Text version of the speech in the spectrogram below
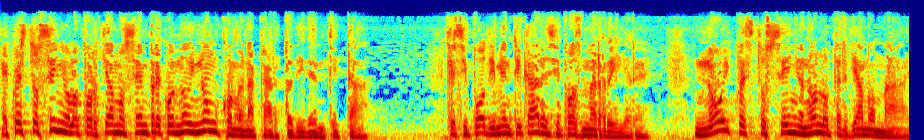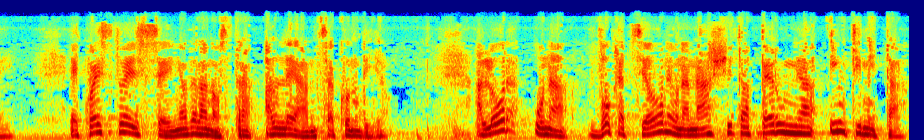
E questo segno lo portiamo sempre con noi non come una carta d'identità, che si può dimenticare e si può smarrire. Noi questo segno non lo perdiamo mai. E questo è il segno della nostra alleanza con Dio. Allora una vocazione, una nascita per una intimità.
